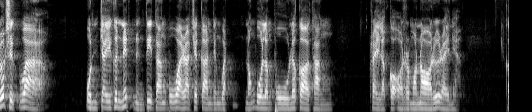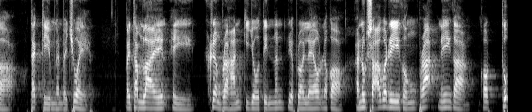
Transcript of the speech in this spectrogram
รู้สึกว่าอุ่นใจขึ้นนิดหนึ่งที่ทางผู้ว่าราชการจังหวัดหนองบัวลำพูแล้วก็ทางใครละก็อรมนหรืออะไรเนี่ย ก็แท็กทีมกันไปช่วย ไปทำลายไอ้เครื่องประหารกิโยตินนั้นเรียบร้อยแล้ว แล้วก็อนุสาวรีย์ของพระนี่ก็เขาทุบ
